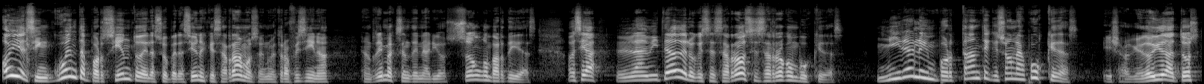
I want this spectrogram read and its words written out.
Hoy el 50% de las operaciones que cerramos en nuestra oficina, en RIMAX Centenario, son compartidas. O sea, la mitad de lo que se cerró se cerró con búsquedas. Mirá lo importante que son las búsquedas. Y ya que doy datos,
